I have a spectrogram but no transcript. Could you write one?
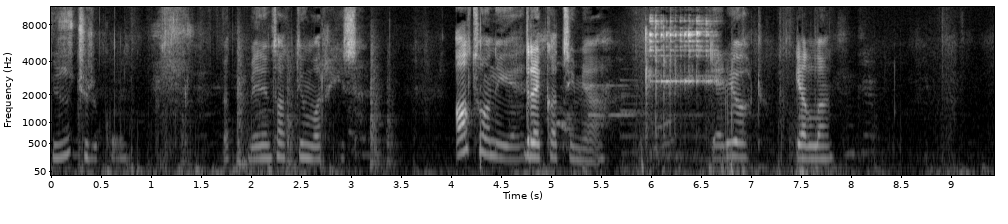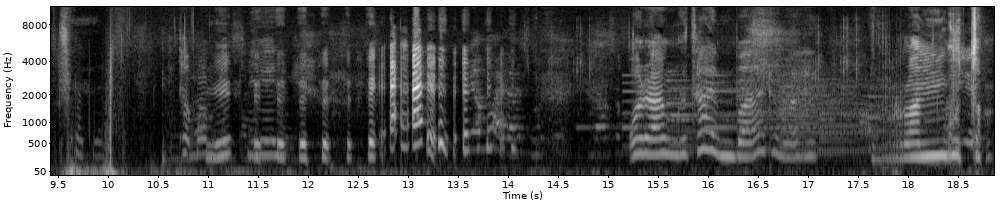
Yüzü çürük onun. Bak benim taktiğim var. His. At onu ye. Direkt atayım ya. Geliyor. Gel lan. Tamam. Orangutan var mı? Rangutan.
